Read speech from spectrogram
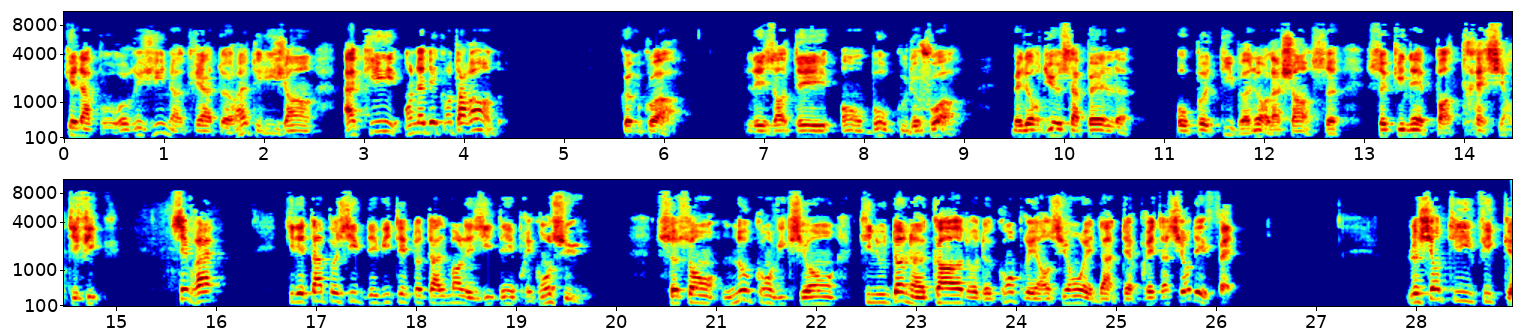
qu'elle a pour origine un créateur intelligent à qui on a des comptes à rendre. Comme quoi, les athées ont beaucoup de foi, mais leur Dieu s'appelle au petit bonheur la chance, ce qui n'est pas très scientifique. C'est vrai qu'il est impossible d'éviter totalement les idées préconçues. Ce sont nos convictions qui nous donnent un cadre de compréhension et d'interprétation des faits. Le scientifique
